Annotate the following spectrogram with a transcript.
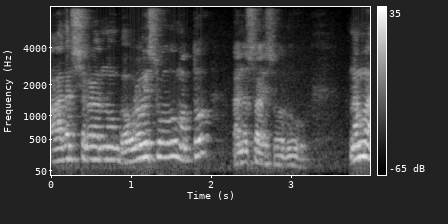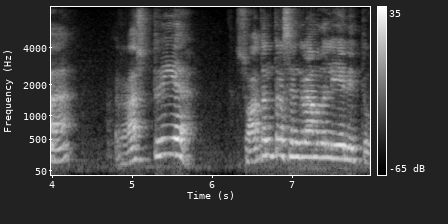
ಆದರ್ಶಗಳನ್ನು ಗೌರವಿಸುವುದು ಮತ್ತು ಅನುಸರಿಸುವುದು. ನಮ್ಮ ರಾಷ್ಟ್ರೀಯ ಸ್ವಾತಂತ್ರ್ಯ ಸಂಗ್ರಾಮದಲ್ಲಿ ಏನಿತ್ತು?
